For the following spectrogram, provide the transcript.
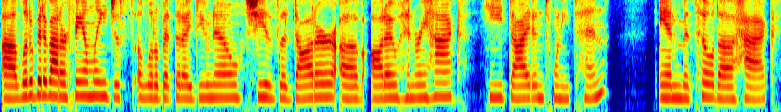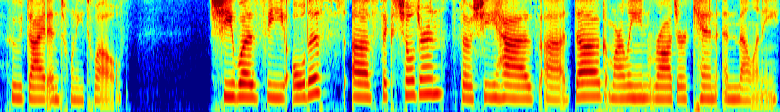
a little bit about her family, just a little bit that I do know. She is the daughter of Otto Henry Hack. He died in 2010, and Matilda Hack, who died in 2012. She was the oldest of six children, so she has uh, Doug, Marlene, Roger, Ken, and Melanie.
